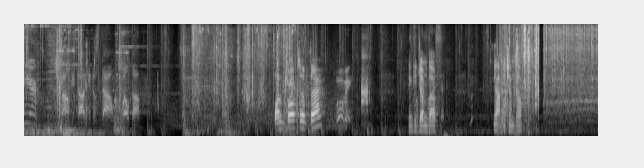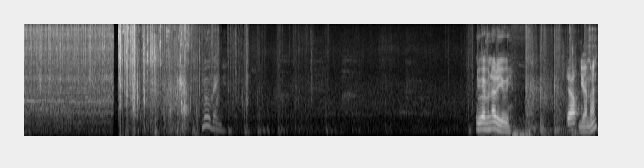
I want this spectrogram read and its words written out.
here. Bounty target is down. Well done. One dropped up there. Moving. I think he jumped off. Yeah, he jumped off. Moving. You have another Yui. Yeah, Yeah, man.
